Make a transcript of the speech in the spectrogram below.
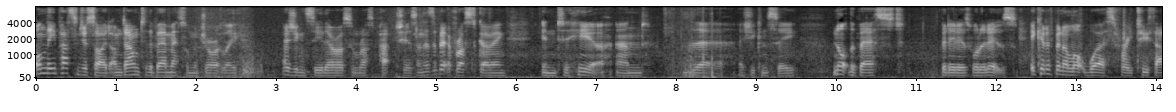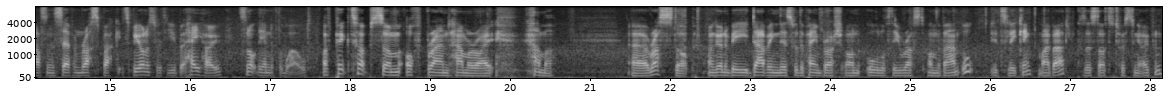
On the passenger side, I'm down to the bare metal majority. As you can see, there are some rust patches and there's a bit of rust going into here and there, as you can see. Not the best, but it is what it is. It could have been a lot worse for a 2007 rust bucket, to be honest with you, but hey ho, it's not the end of the world. I've picked up some off-brand Hammerite hammer uh, rust stop. I'm going to be dabbing this with a paintbrush on all of the rust on the van. Oh, it's leaking, my bad, because I started twisting it open.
